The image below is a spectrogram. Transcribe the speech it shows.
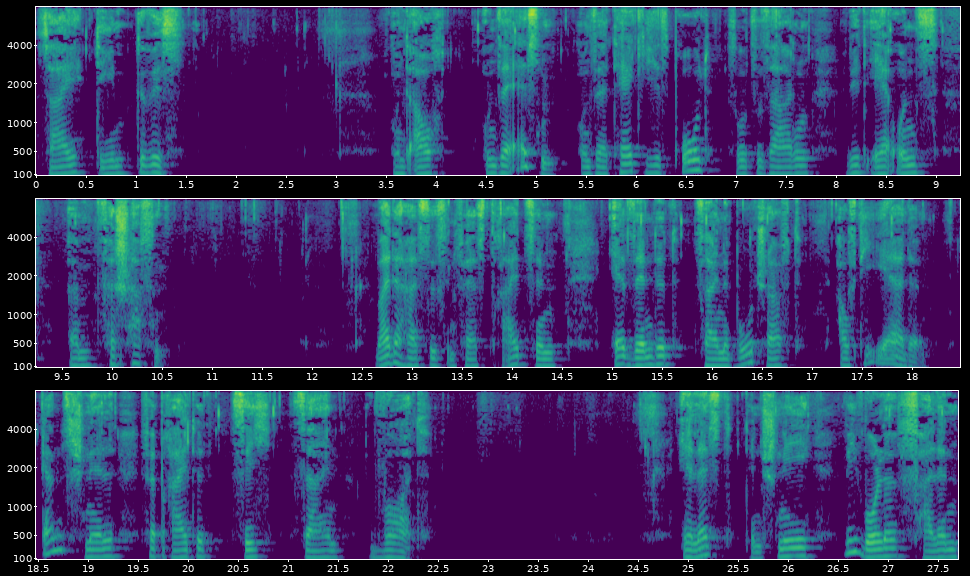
sei dem gewiss. Und auch unser Essen, unser tägliches Brot sozusagen, wird er uns ähm, verschaffen. Weiter heißt es in Vers 13, er sendet seine Botschaft auf die Erde. Ganz schnell verbreitet sich sein Wort. Er lässt den Schnee wie Wolle fallen,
